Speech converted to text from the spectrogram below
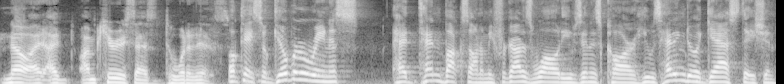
No, I, I I'm curious as to what it is. Okay, so Gilbert Arenas had 10 bucks on him. He forgot his wallet. He was in his car. He was heading to a gas station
